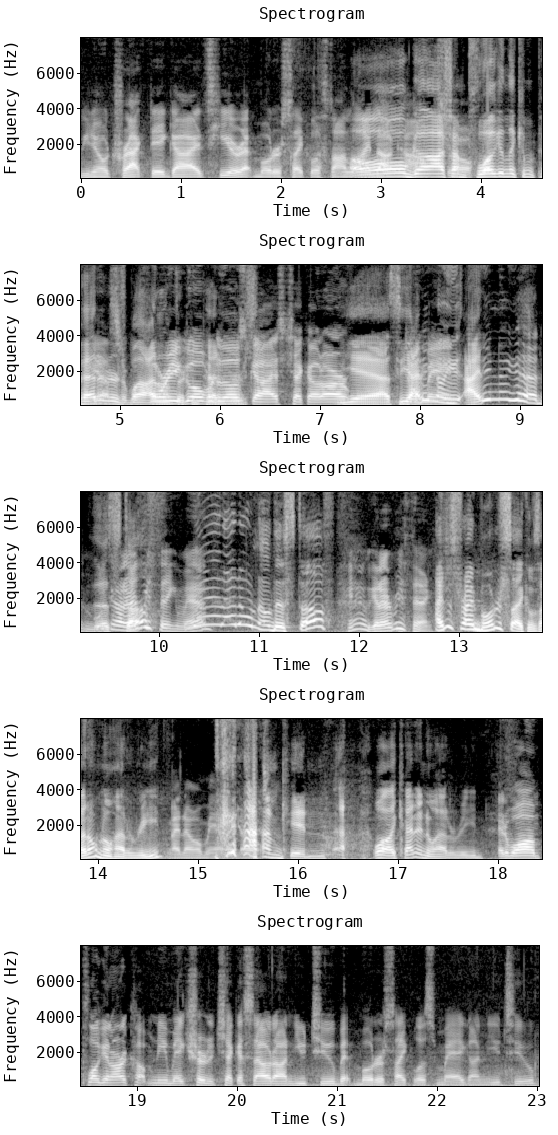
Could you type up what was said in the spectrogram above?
you know, track day guides here at motorcyclistonline.com. Oh gosh, So- I'm plugging the competitors. Yeah, so Well, before you go over to those guys, check out our Yeah, see, I didn't know you. I didn't know you had got stuff. everything, man. Man, I don't know this stuff. Yeah, we got everything. I just ride motorcycles. I don't know how to read. I know, man. I. I'm kidding. well, I kind of know how to read. and while I'm plugging our company, make sure to check us out on YouTube at Motorcyclist Mag on YouTube.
